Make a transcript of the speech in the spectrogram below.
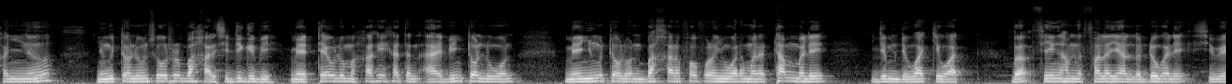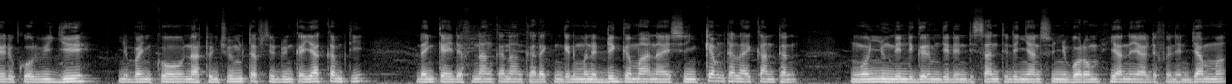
xañ na ñu ngi toll woon sooratul baxara si digg bi mais teewlu ma xaqiqatan aay bi ñu toll woon mais ñu ngi toll woon baxara foofu la ñu war a mën a tàmbalee jëm di wàcciwaat ba fii nga xam ne fa la yàlla dogale si weeru koor wi jee. ñu bañ koo naatuñ suñu tafsir duñ ko yàkkamti dañ koy def nanka-nanka rek ngeen mën a digg maanaay suñ kemtalaay kantan ngoon ñu ngi leen di gërëm di leen di sant di ñaan suñu borom yal na yàlla defal leen jàmm.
